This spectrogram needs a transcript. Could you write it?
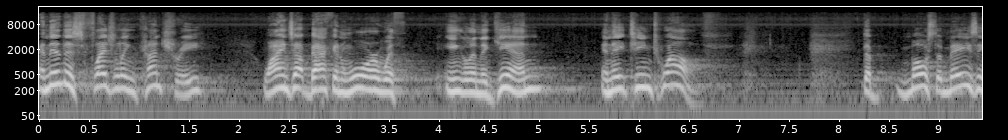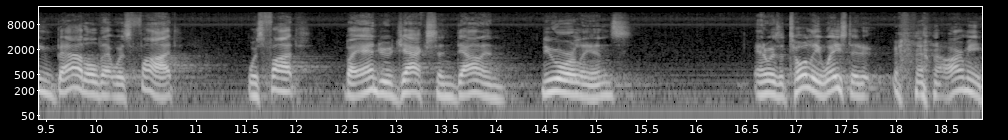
And then this fledgling country winds up back in war with England again in 1812. The most amazing battle that was fought was fought by Andrew Jackson down in New Orleans. And it was a totally wasted army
